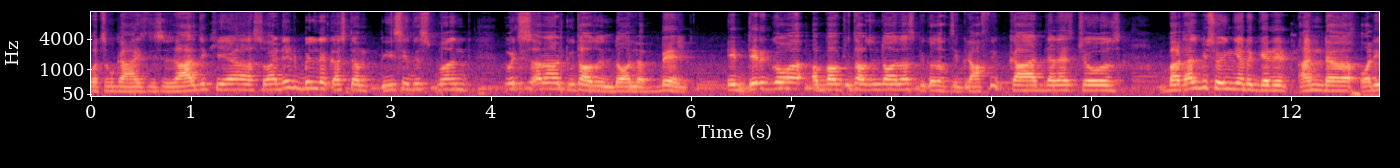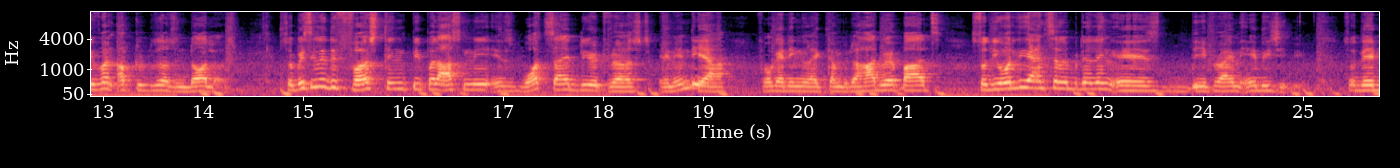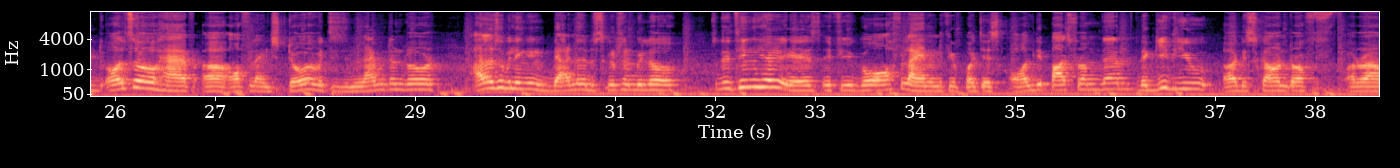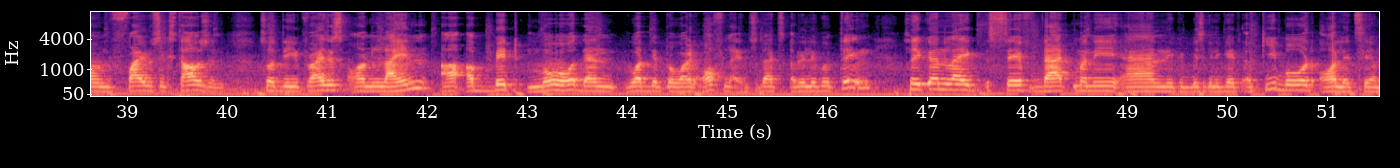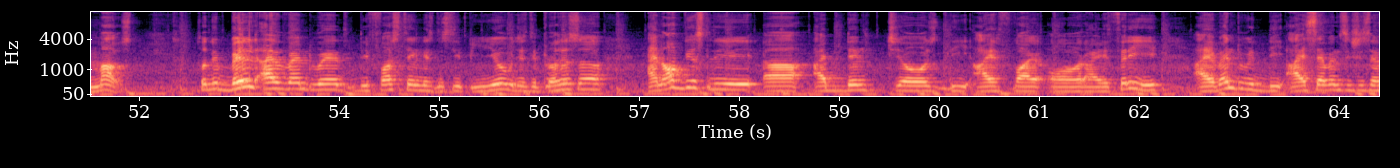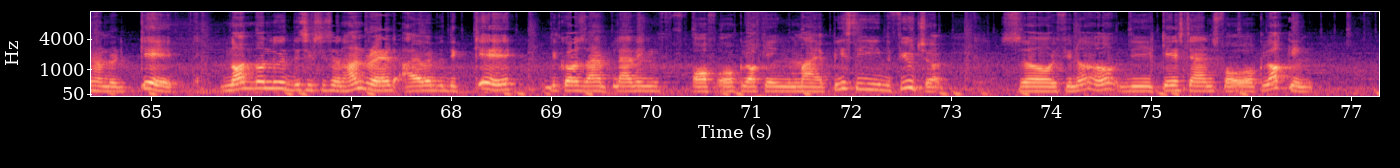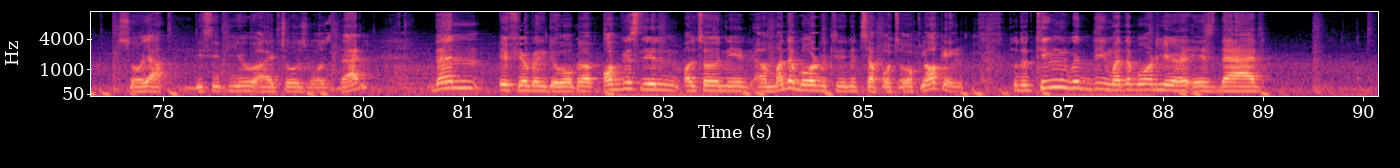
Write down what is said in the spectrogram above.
What's up guys, this is Hardik here. So I did build a custom PC this month which is around $2000 build. It did go above $2000 because of the graphic card that I chose but I'll be showing you how to get it under or even up to $2000. So basically the first thing people ask me is what site do you trust in India for getting like computer hardware parts. So the only answer I'll be telling is the Prime ABGB. So they also have a offline store which is in Lamington Road I'll also be linking that in the description below. So the thing here is if you go offline and if you purchase all the parts from them, they give you a discount of around 5 to 6000 so the prices online are a bit more than what they provide offline. So that's a really good thing. So you can like save that money and you can basically get a keyboard or let's say a mouse. So the build I went with the first thing is the CPU which is the processor and obviously uh, I didn't choose the i5 or i3 I went with the i7 6700K not only with the 6700 I went with the K because I'm planning of overclocking my PC in the future. So if you know the K stands for overclocking. So yeah the CPU I chose was that. Then if you're going to overclock obviously you'll also need a motherboard which, which supports overclocking so the thing with the motherboard here is that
